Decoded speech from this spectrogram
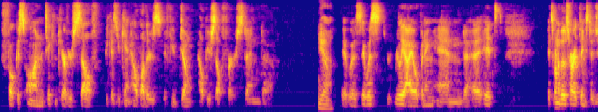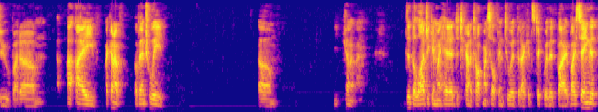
focus on taking care of yourself because you can't help others if you don't help yourself first. And uh, yeah, it was it was really eye opening, and uh, it's it's one of those hard things to do. But um, I I kind of eventually um, kind of did the logic in my head to kind of talk myself into it that I could stick with it by by saying that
